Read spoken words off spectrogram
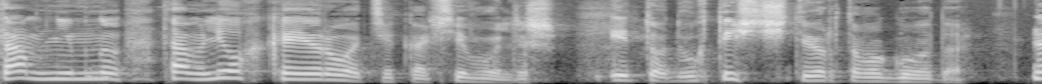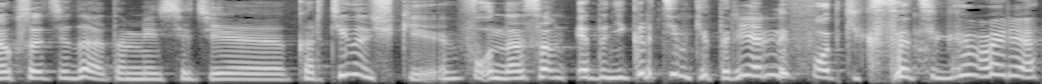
Там немного, там легкая эротика всего лишь. И то 2004 года. Ну, кстати, да, там есть эти картиночки. Фу, на самом... Это не картинки, это реальные фотки, кстати говоря.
